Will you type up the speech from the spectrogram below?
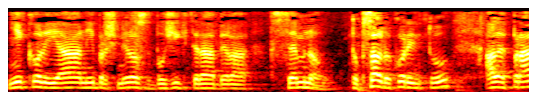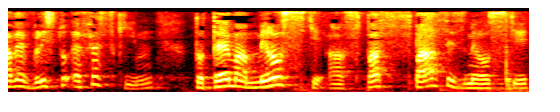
nikoli já, nýbrž milost Boží, která byla se mnou. To psal do Korintu, ale právě v listu efeským to téma milosti a spas, spásy z milosti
